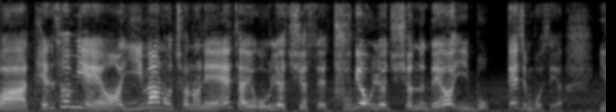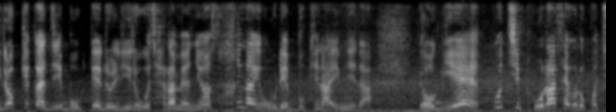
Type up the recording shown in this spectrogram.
와 댄섬이에요. 25,000원에 자 이거 올려주셨어요. 두 개 올려주셨는데요. 이 목대 좀 보세요. 이렇게까지 목대를 이루고 자라면요. 상당히 오래 묵힌 아이입니다. 여기에 꽃이 보라색으로 꽃이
